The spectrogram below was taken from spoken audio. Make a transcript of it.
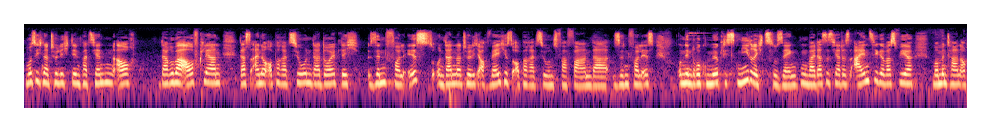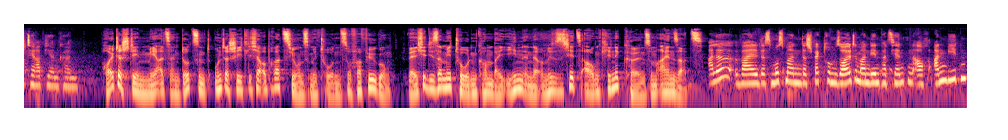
muss ich natürlich den Patienten auch darüber aufklären, dass eine Operation da deutlich sinnvoll ist und dann natürlich auch welches Operationsverfahren da sinnvoll ist, um den Druck möglichst niedrig zu senken, weil das ist ja das Einzige, was wir momentan auch therapieren können. Heute stehen mehr als ein Dutzend unterschiedlicher Operationsmethoden zur Verfügung. Welche dieser Methoden kommen bei Ihnen in der Universitätsaugenklinik Köln zum Einsatz? Alle, weil das muss man, das Spektrum sollte man den Patienten auch anbieten.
